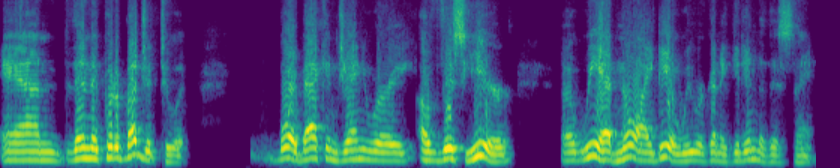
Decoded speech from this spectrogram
And then they put a budget to it. Boy, back in January of this year, uh, we had no idea we were going to get into this thing.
